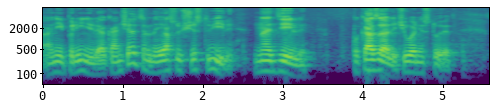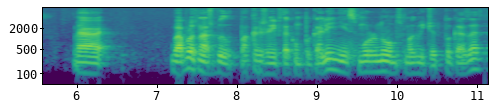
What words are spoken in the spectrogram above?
они приняли окончательно и осуществили на деле показали, чего они стоят. А, вопрос наш был, а как же они в таком поколении с Мурном смогли что-то показать?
